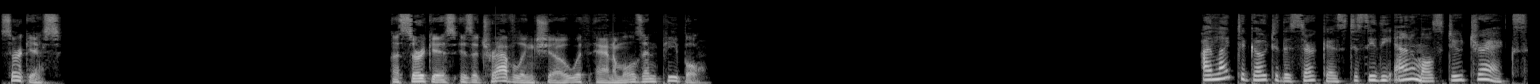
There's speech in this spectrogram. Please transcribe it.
Circus. A circus is a traveling show with animals and people. I like to go to the circus to see the animals do tricks.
